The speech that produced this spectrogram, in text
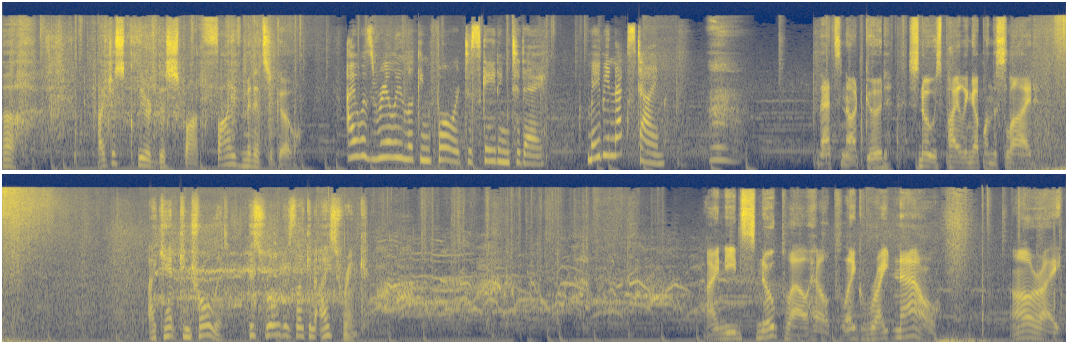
I just cleared this spot five minutes ago. I was really looking forward to skating today. Maybe next time. That's not good. Snow's piling up on the slide. I can't control it. This road is like an ice rink. I need snowplow help, like right now. All right,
